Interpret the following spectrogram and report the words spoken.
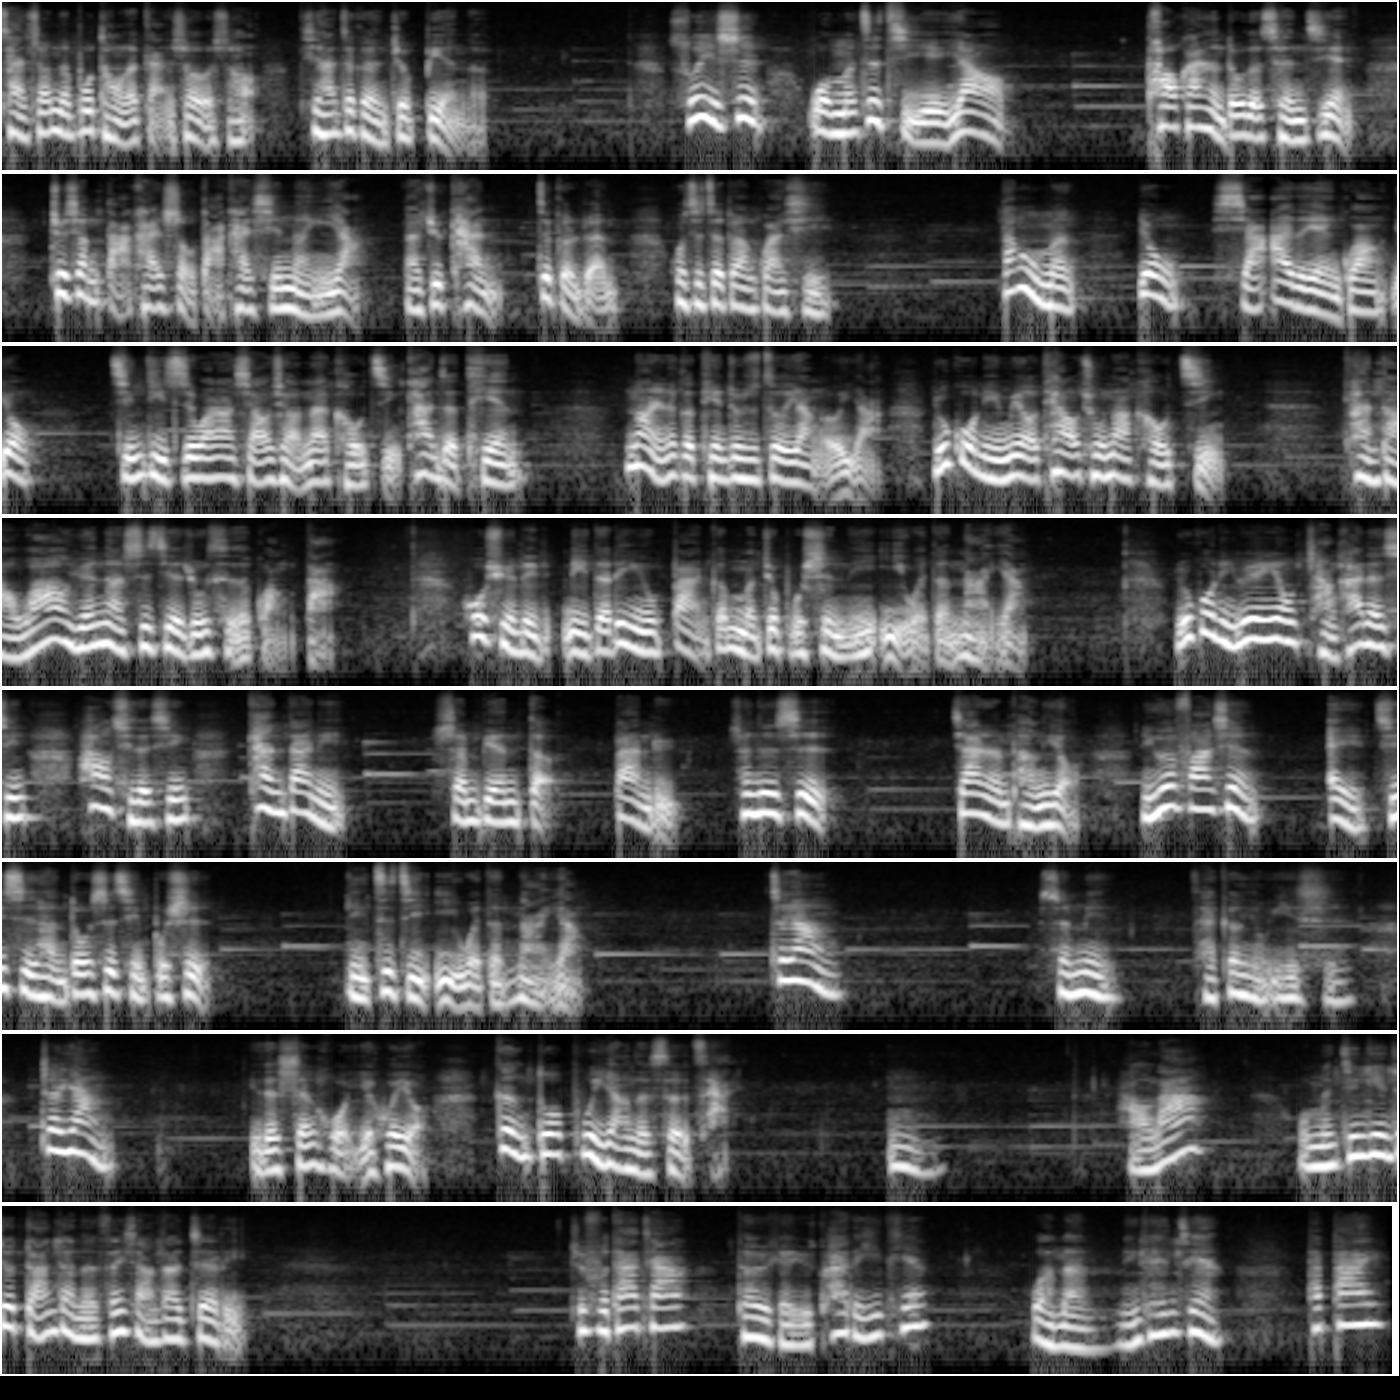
产生了不同的感受的时候，其实他这个人就变了。所以是我们自己也要抛开很多的成见，就像打开手、打开心门一样，来去看这个人或是这段关系。当我们用狭隘的眼光，用井底之蛙那小小的那口井看着天，那你那个天就是这样而已啊。如果你没有跳出那口井，看到哇，原来世界如此的广大。或许你你的另一半根本就不是你以为的那样。如果你愿意用敞开的心、好奇的心看待你身边的伴侣，甚至是家人朋友，你会发现，哎，其实很多事情不是你自己以为的那样。这样，生命才更有意思。这样，你的生活也会有更多不一样的色彩。嗯，好啦，我们今天就短短的分享到这里。祝福大家都有个愉快的一天，我们明天见，拜拜。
